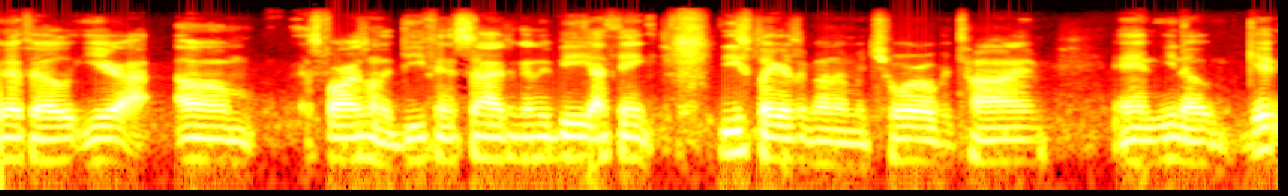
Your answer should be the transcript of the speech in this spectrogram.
NFL year. Um, as far as on the defense side is going to be. I think these players are going to mature over time, and you know, get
